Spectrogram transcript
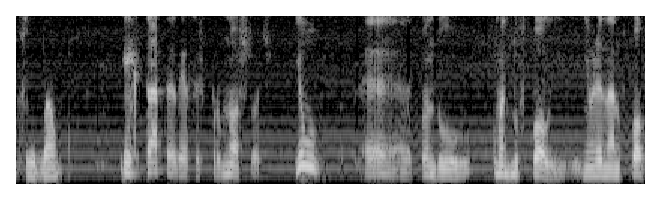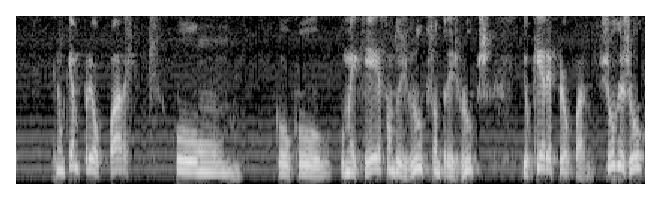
o Sr. João, é que trata dessas pormenores todos. Eu, uh, quando comando no futebol e em andar no futebol, eu não quero me preocupar com, com, com, como é que é, são dois grupos, são três grupos. Eu quero é preocupar-me jogo a jogo,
